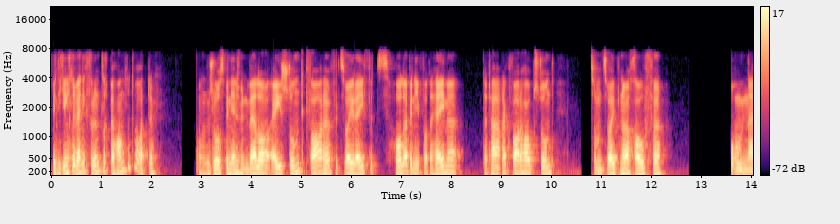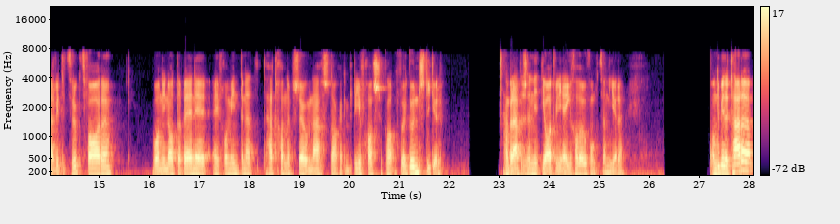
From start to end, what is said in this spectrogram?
bin ich eigentlich wenig freundlich behandelt worden. Und am Schluss bin ich mit dem Velo eine Stunde gefahren, für zwei Reifen zu holen. Bin ich von daheim dorthin gefahren, eine halbe Stunde, um zwei Pneu kaufen, um dann wieder zurückzufahren. wo ich notabene einfach im Internet hätte können bestellen am nächsten Tag hat einen Briefkasten gehabt, für günstiger. Aber eben, das ist nicht die Art, wie ich eigentlich funktionieren Und ich bin dorthin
